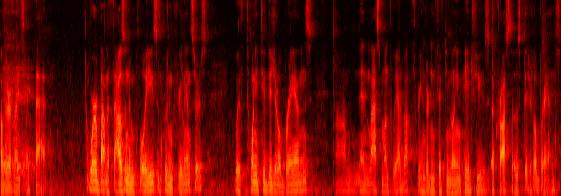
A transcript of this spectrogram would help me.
other events like that. We're about 1,000 employees, including freelancers, with 22 digital brands. Um, and last month we had about 350 million page views across those digital brands.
